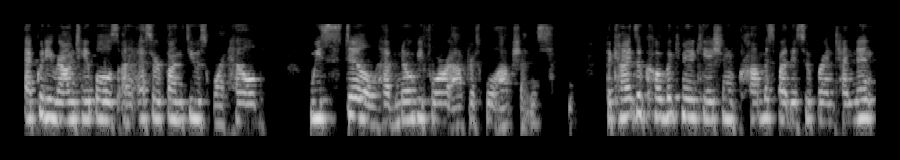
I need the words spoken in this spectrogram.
Equity roundtables on ESSER funds use weren't held. We still have no before or after school options. The kinds of COVID communication promised by the superintendent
